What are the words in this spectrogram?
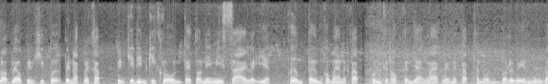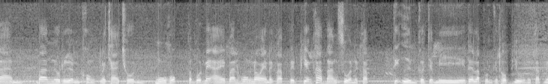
รอบแล้วเป็นขี้เปอะเป็นนักนะครับ เป็นขี้ดินขี้โคลน แต่ตอนนี้มีทรายละเอียด เพิ่มเติมเข้ามานะครับ ผลกระทบกันอย่างมากเลยนะครับ ถนนบริเวณหมู่บ้าน บ้านเรือนของประชาชน หมู่หกตำบลแม่อายบ้านห้วงน้อยนะครับ เป็นเพียงภาพบางส่วนนะครับ ที่อื่นก็จะมีได้รับผลกระทบอยู่นะครับใน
